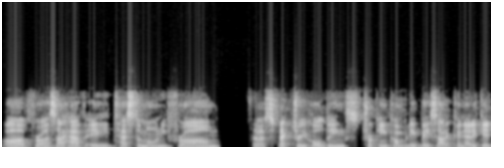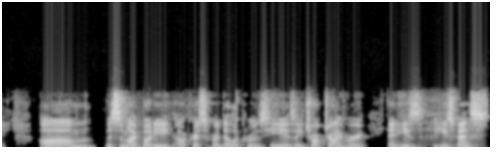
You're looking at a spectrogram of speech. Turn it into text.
uh for us, I have a testimony from uh, Spectre Holdings Trucking Company based out of Connecticut. Um, this is my buddy, uh, Christopher Dela Cruz. He is a truck driver, and he's he spends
